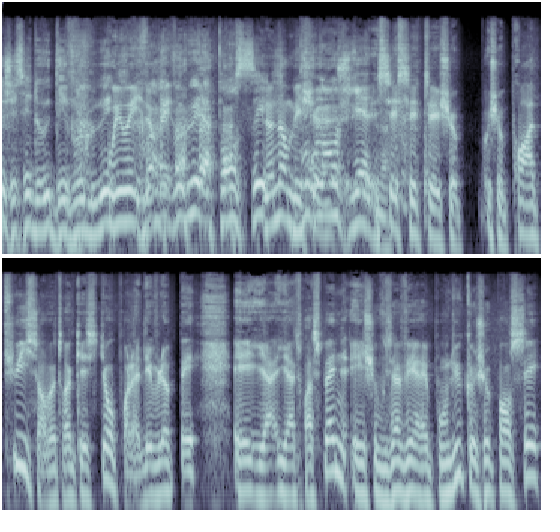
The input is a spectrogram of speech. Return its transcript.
J'essaie d'évoluer, oui, oui, la pensée non, non, mais C'était, je je prends appui sur votre question pour la développer. Et il y a, il y a trois semaines, et je vous avais répondu que je pensais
